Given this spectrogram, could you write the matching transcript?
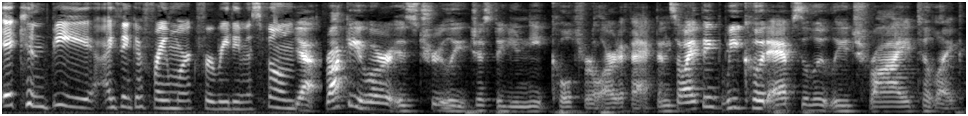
it can be, I think, a framework for reading this film. Yeah, Rocky Horror is truly just a unique cultural artifact. And so I think we could absolutely try to like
